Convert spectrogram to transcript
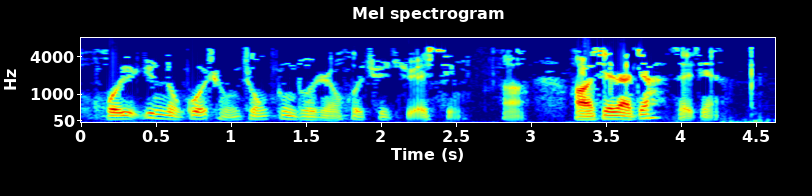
活跃运动过程中，更多人会去觉醒啊！好，谢谢大家，再见。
